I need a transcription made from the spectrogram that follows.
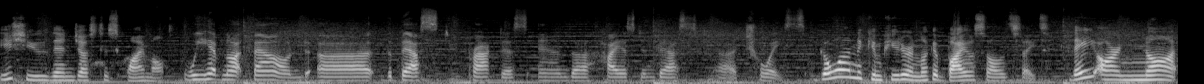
issue than just Esquimalt. We have not found uh, the best practice and the highest and best uh, choice. Go on the computer and look at biosolid sites. They are not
